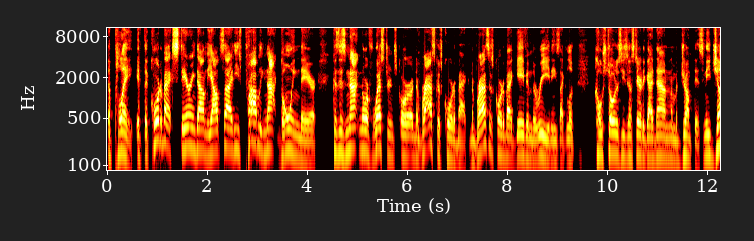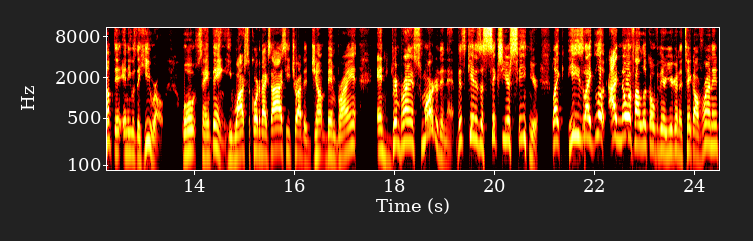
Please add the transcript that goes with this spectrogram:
the play? If the quarterback's staring down the outside, he's probably not going there because it's not Northwestern's or Nebraska's quarterback. Nebraska's quarterback gave him the read and he's like, "Look, coach told us he's going to stare the guy down and I'm going to jump this." And he jumped it and he was the hero. Well, same thing. He watched the quarterback's eyes. He tried to jump Ben Bryant, and Ben Bryant's smarter than that. This kid is a six year senior. Like, he's like, look, I know if I look over there, you're going to take off running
